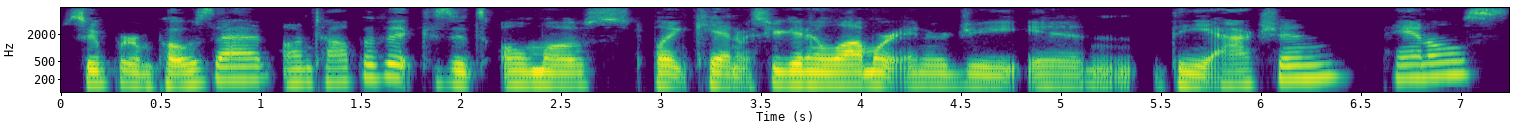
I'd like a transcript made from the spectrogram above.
superimpose that on top of it because it's almost blank canvas. You're getting a lot more energy in the action panels.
